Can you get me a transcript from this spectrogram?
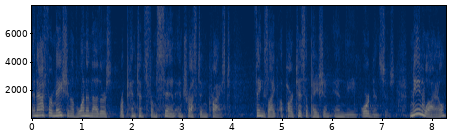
an affirmation of one another's repentance from sin and trust in Christ, things like a participation in the ordinances. Meanwhile,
